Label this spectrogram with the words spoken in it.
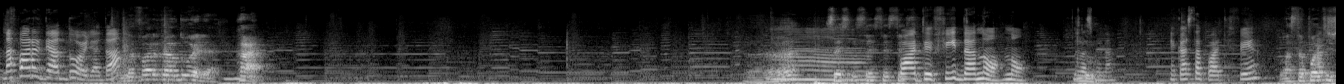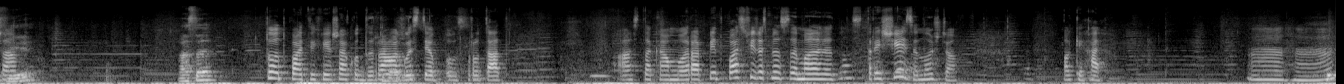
în afară de a doilea, da? În afară de al doilea. Hai! Ah, Stai, stai, stai, stai, stai. Poate fi, dar nu, nu. Nu, Nu. Rasmina. E că asta poate fi. Asta poate Așa. fi. Asta? Tot poate fi așa cu dragoste srutat. Asta cam rapid. Poate fi Rasmina să mă nu, streșeze, nu știu. Ok, hai. Mhm.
